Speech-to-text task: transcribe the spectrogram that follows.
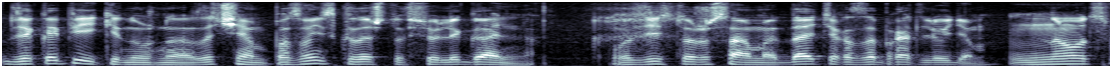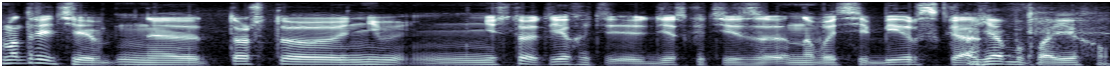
Две копейки нужно. Зачем? Позвонить, сказать, что все легально. Вот здесь то же самое. Дайте разобрать людям. Ну вот смотрите, э, то, что не, не стоит ехать, э, дескать, из Новосибирска. А я бы поехал.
